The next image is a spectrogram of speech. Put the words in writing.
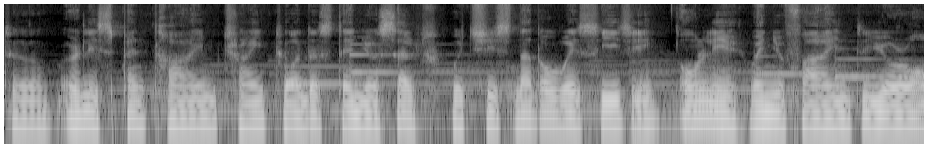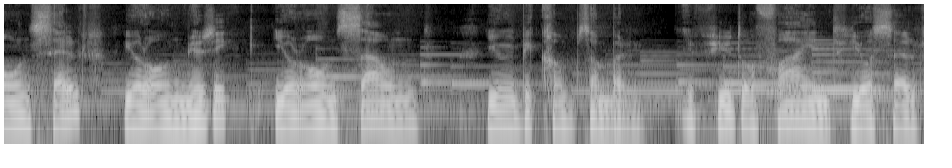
to really spend time trying to understand yourself, which is not always easy. Only when you find your own self, your own music, your own sound, you will become somebody. If you don't find yourself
